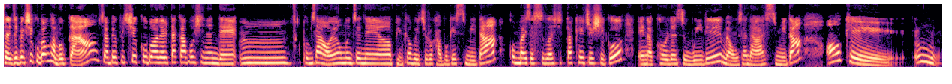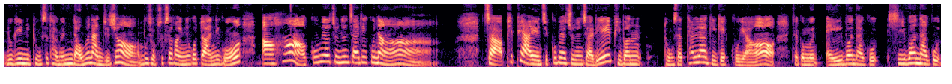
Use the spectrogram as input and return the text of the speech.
자, 이제 119번 가볼까요? 자, 119번을 딱 가보시는데, 음, 품사 어용 문제네요. 빈칸 위주로 가보겠습니다. 콤마에서 슬래시 딱 해주시고, in accordance with 명사 나왔습니다. 오케이. 그럼 여기 있는 동사 당연히 나오면 안 되죠? 뭐 접속사가 있는 것도 아니고, 아하, 꾸며주는 자리구나. 자, PPING 꾸며주는 자리, B번 동사 탈락이겠고요. 자, 그러면 A번하고 C번하고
